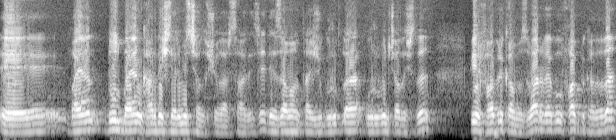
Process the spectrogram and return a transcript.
eee, bayan dul bayan kardeşlerimiz çalışıyorlar sadece. Dezavantajlı gruplara grubun çalıştığı bir fabrikamız var ve bu fabrikada da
